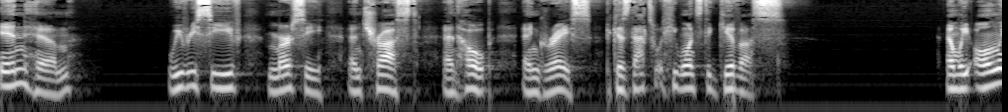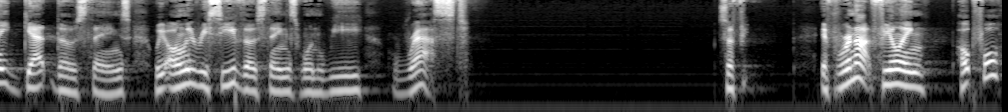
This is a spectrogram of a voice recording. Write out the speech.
in Him, we receive mercy and trust and hope and grace because that's what He wants to give us. And we only get those things, we only receive those things when we rest. So if, if we're not feeling hopeful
